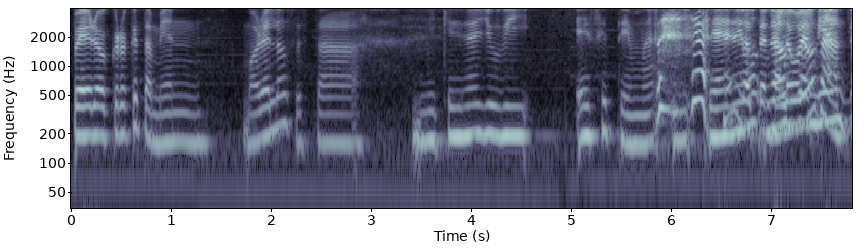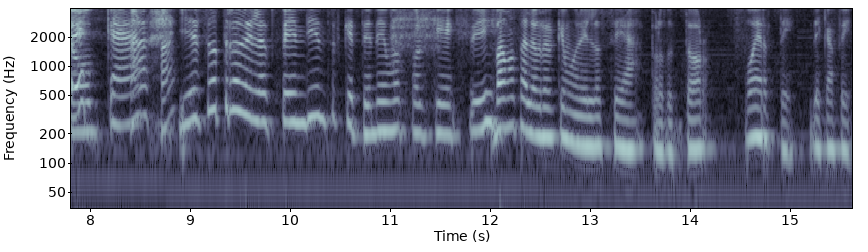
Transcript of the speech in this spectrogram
Pero creo que también Morelos está... Mi querida Yubi, ese tema y tenemos, a tocar y es otra de las pendientes que tenemos porque vamos a lograr que Morelos sea productor fuerte de café.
